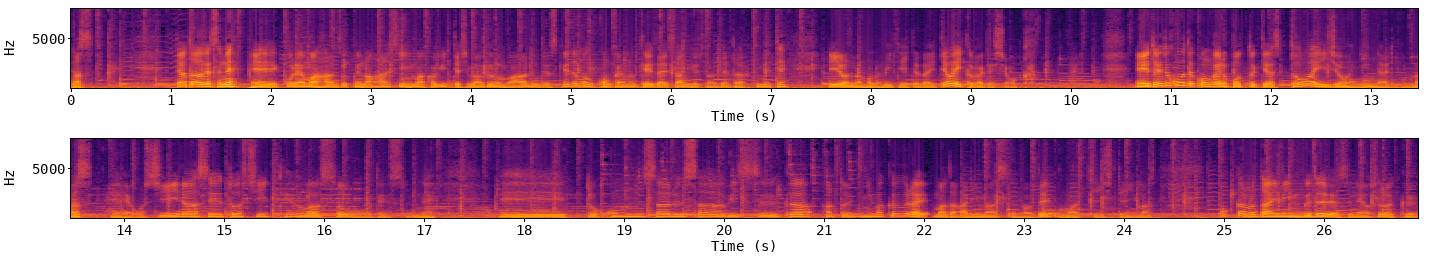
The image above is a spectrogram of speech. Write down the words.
ます。であとはですね、えー、これはまあ反則の話にま限ってしまう部分はあるんですけれども、今回の経済産業省のデータを含めて、いろんなものを見ていただいてはいかがでしょうか。えー、というところで今回のポッドキャストは以上になります。えー、お知らせとしてはそうですね。えっ、と、コンサルサービスがあと2幕ぐらいまだありますのでお待ちしています。どっかのタイミングでですね、おそらく、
